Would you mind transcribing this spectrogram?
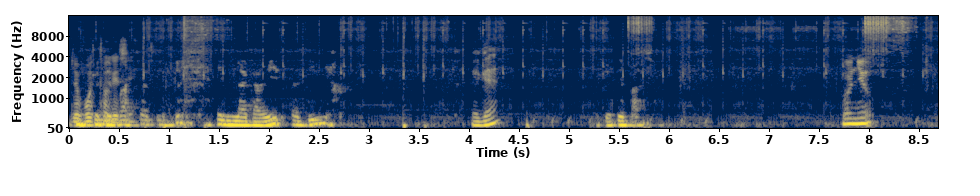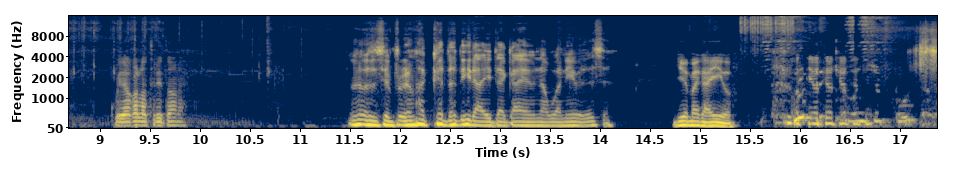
Yo he puesto ¿Qué que sí. En la cabeza, tío. ¿Qué qué? ¿Qué te pasa? Coño. Cuidado con los tritones. No sé si el problema es que te tiras y te cae en agua nieve de ese. Yo me he caído. Hostia, hostia, hostia, hostia.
